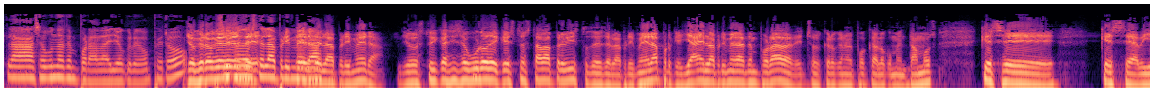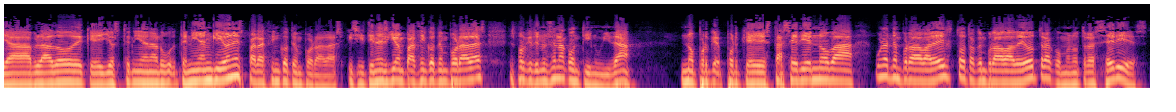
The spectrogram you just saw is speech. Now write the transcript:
la segunda temporada, yo creo. Pero yo creo que desde, la primera. Desde la primera. Yo estoy casi seguro de que esto estaba previsto desde la primera, porque ya en la primera temporada, de hecho creo que en el podcast lo comentamos, que se que se había hablado de que ellos tenían, tenían guiones para cinco temporadas. Y si tienes guion para cinco temporadas es porque tienes una continuidad. No porque, porque esta serie no va, una temporada va de esto, otra temporada va de otra, como en otras series,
